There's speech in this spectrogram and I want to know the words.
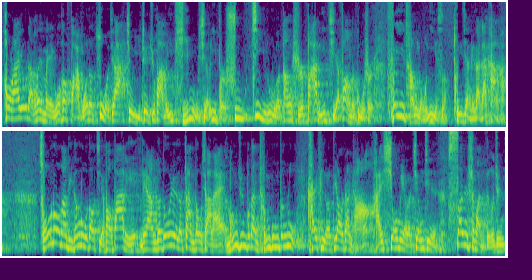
后来有两位美国和法国的作家就以这句话为题目写了一本书，记录了当时巴黎解放的故事，非常有意思，推荐给大家看看。从诺曼底登陆到解放巴黎，两个多月的战斗下来，盟军不但成功登陆，开辟了第二战场，还消灭了将近三十万德军。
